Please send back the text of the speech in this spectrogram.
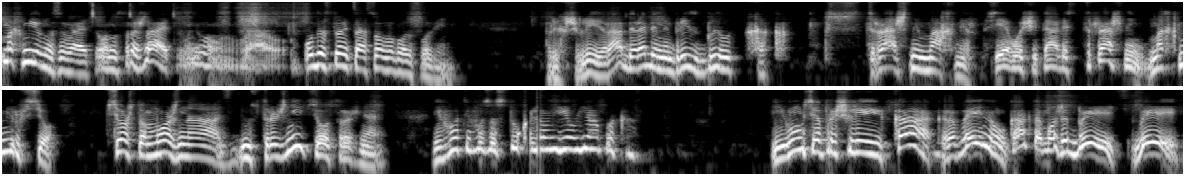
махмир называется, он устражает, у него удостоится особого благословения. Пришли. Раби, Раби Мебрис был как страшный махмир. Все его считали страшный махмир все. Все, что можно устражнить, все устражняет. И вот его застукали, он ел яблоко. И ему все пришли, как, Рабейну, как это может быть? Вы,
